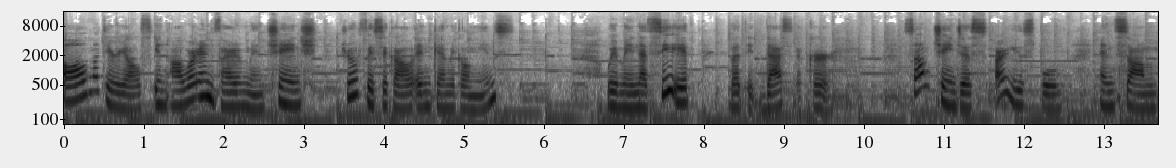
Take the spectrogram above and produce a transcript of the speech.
all materials in our environment change through physical and chemical means? We may not see it, but it does occur. Some changes are useful and some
